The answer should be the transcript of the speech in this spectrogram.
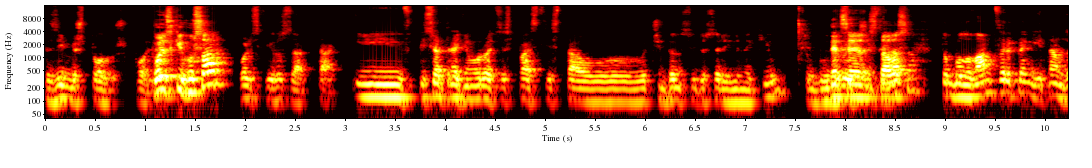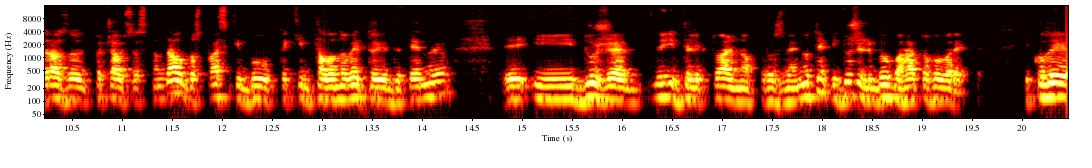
Казімір Толуш поляк. Польський гусар? Польський гусар, так. І в 53-му році Спаський став чемпіоном світу серед юнаків. То був Де це сталося? То було в Антверпені, і там зразу почався скандал, бо Спаський був таким талановитою дитиною і дуже інтелектуально розвинутим, і дуже любив багато говорити. І коли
